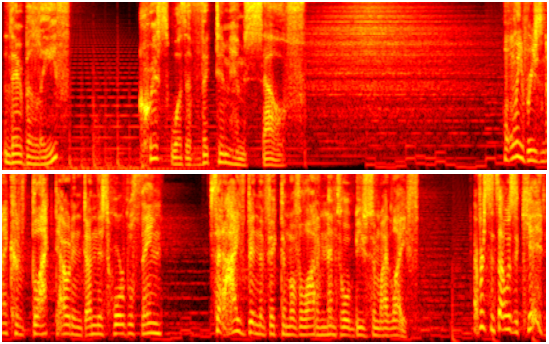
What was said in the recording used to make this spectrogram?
Their belief? Chris was a victim himself. Only reason I could have blacked out and done this horrible thing is that I've been the victim of a lot of mental abuse in my life. Ever since I was a kid.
